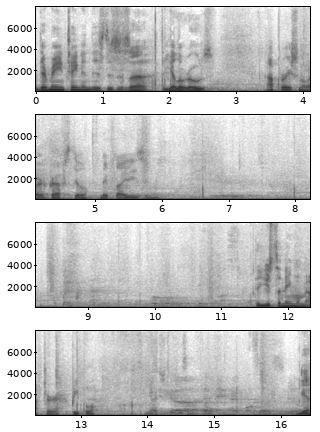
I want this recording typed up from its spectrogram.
They're maintaining this. This is uh, the Yellow Rose operational aircraft still. They fly these and they used to name them after people. You actually took this on the flight. So Yeah.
